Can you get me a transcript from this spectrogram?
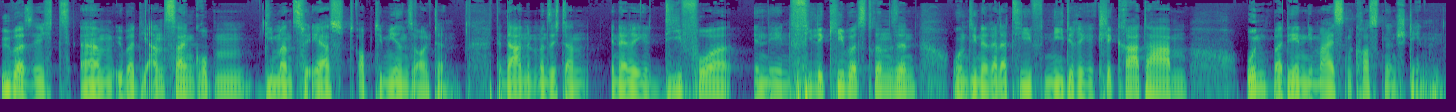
Übersicht ähm, über die Anzeigengruppen, die man zuerst optimieren sollte. Denn da nimmt man sich dann in der Regel die vor, in denen viele Keywords drin sind und die eine relativ niedrige Klickrate haben und bei denen die meisten Kosten entstehen.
